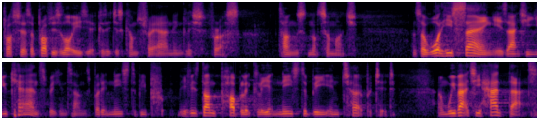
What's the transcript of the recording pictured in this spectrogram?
Prophecy, so prophecy is a lot easier because it just comes straight out in English for us. Tongues, not so much. And so what he's saying is actually you can speak in tongues, but it needs to be, if it's done publicly, it needs to be interpreted. And we've actually had that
